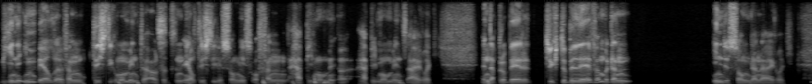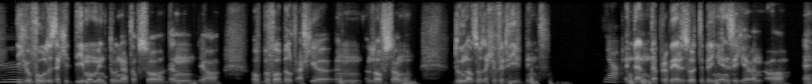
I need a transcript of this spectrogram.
beginnen inbeelden van triestige momenten, als het een heel triestige song is, of van happy moment, uh, happy moment eigenlijk. En dat proberen terug te beleven, maar dan in de song dan eigenlijk. Die hmm. gevoelens dat je die moment toen had of zo, dan ja. Of bijvoorbeeld als je een love song doen alsof dat je verliefd bent. Ja. En dan dat proberen zo te brengen en zeggen van, oh, hè,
